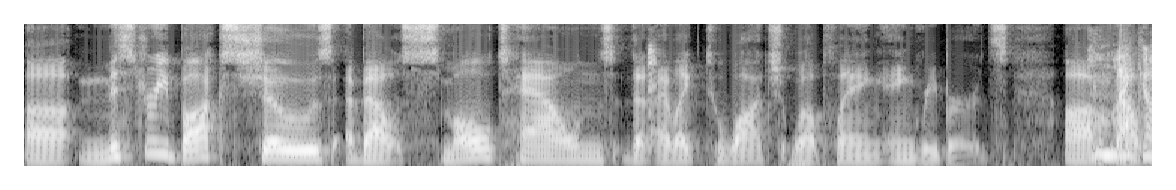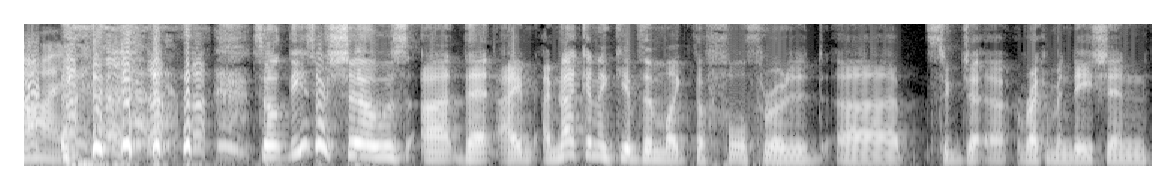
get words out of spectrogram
uh, mystery box shows about small towns that I like to watch while playing Angry Birds. Um, oh my now, god! so these are shows uh, that I'm, I'm not going to give them like the full throated uh, suge- uh, recommendation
